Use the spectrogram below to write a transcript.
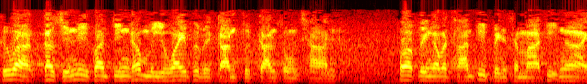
คือว่ากสินนี่ความจริงเขามีไว้เพื่อเป็นการฝึกการทรงฌาน เพราะเป็นกรรมฐานที่เป็นสมาธิง่าย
